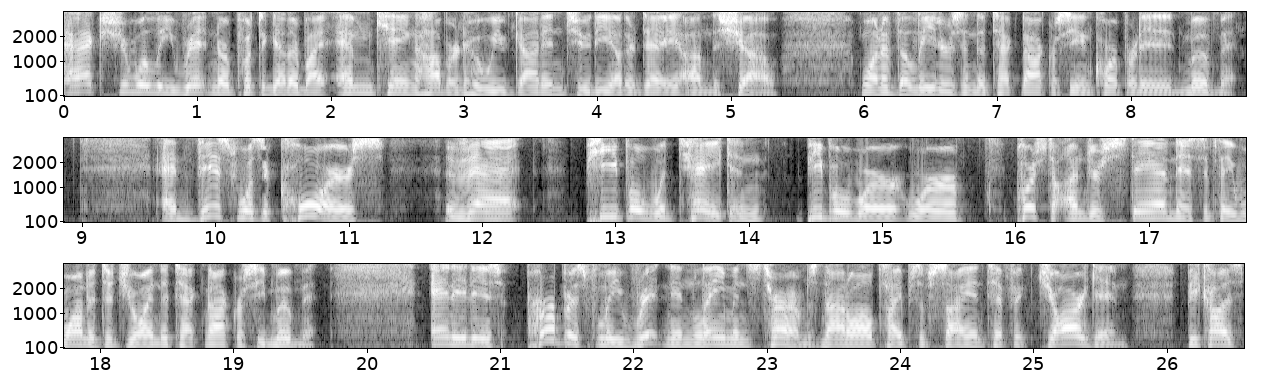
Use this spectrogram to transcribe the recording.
actually written or put together by M. King Hubbert, who we got into the other day on the show, one of the leaders in the Technocracy Incorporated movement. And this was a course that people would take and people were were pushed to understand this if they wanted to join the technocracy movement. And it is purposefully written in layman's terms, not all types of scientific jargon, because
